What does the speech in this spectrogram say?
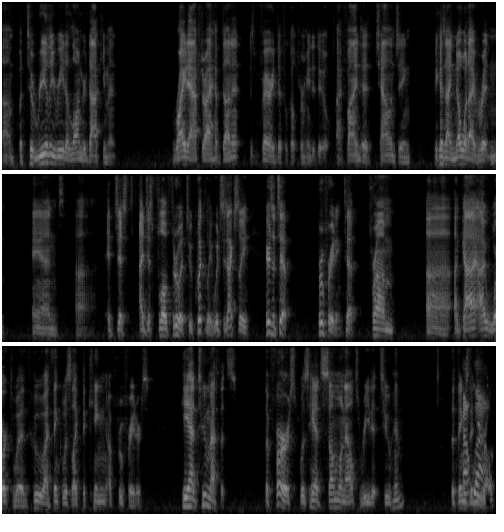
Um, but to really read a longer document right after I have done it is very difficult for me to do. I find it challenging because I know what I've written and uh, it just, I just flow through it too quickly, which is actually, here's a tip proofreading tip from uh, a guy I worked with who I think was like the king of proofreaders. He had two methods. The first was he had someone else read it to him, the things out that loud. he wrote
